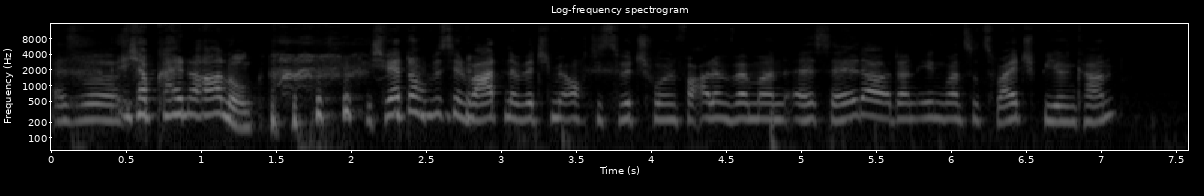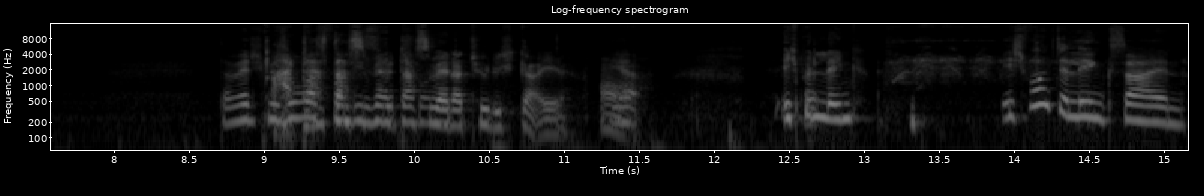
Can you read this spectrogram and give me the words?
Also, Ich habe keine Ahnung. ich werde noch ein bisschen warten, dann werde ich mir auch die Switch holen. Vor allem, wenn man äh, Zelda dann irgendwann zu zweit spielen kann. Dann werde ich mir Ah, sowas das das wäre das wär natürlich geil. Oh. Ja. Ich bin Link. Ich wollte Link sein.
